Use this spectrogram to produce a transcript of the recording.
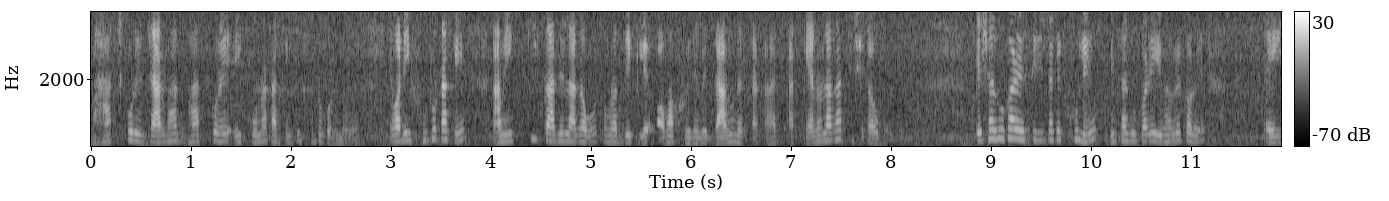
ভাঁজ করে, চার ভাগ ভাঁজ করে এই কোনাটা কিন্তু ফুটো করে নেব। এবার এই ফুটোটাকে আমি কি কাজে লাগাবো তোমরা দেখলে অবাক হয়ে যাবে, দারুণ একটা কাজ। আর কেন লাগাচ্ছি সেটাও বলব। প্রেশার কুকারের সিটিটাকে খুলে প্রেশার কুকারে এইভাবে করে এই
